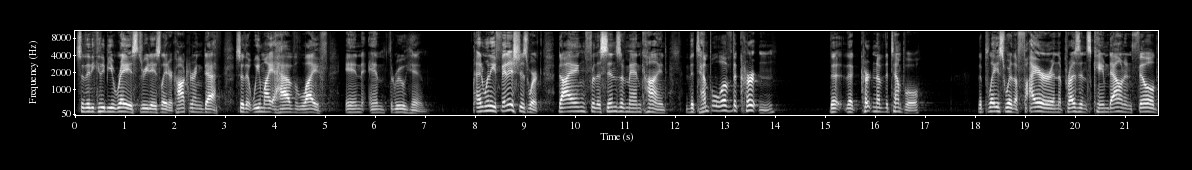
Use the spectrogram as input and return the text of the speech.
so that he could be raised three days later, conquering death, so that we might have life in and through him. And when he finished his work, dying for the sins of mankind, the temple of the curtain, the, the curtain of the temple, the place where the fire and the presence came down and filled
